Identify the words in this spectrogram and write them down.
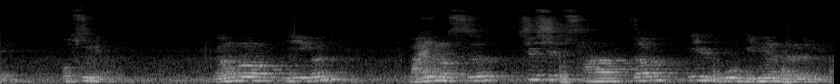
네, 없습니다. 영업이익은 마이너스 74.15 밀리언 달러입니다.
